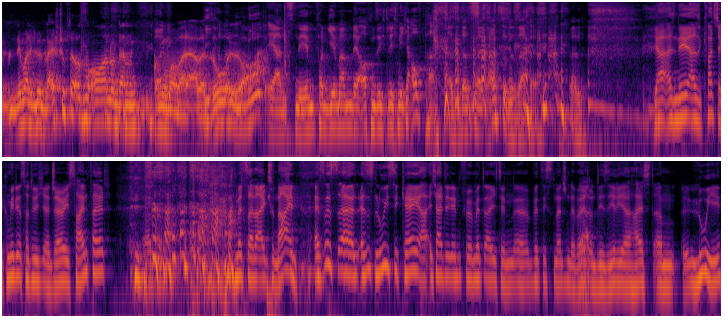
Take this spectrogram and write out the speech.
nimm mal die blöden Bleistifte aus den Ohren und dann gucken wir mal weiter. Aber Wie so. kann man Lob ernst nehmen von jemandem, der offensichtlich nicht aufpasst. Also das ist halt auch so eine Sache. Dann ja, also nee, also Quatsch, der Comedian ist natürlich äh, Jerry Seinfeld. mit seiner eigenen Nein, es ist, äh, es ist Louis C.K. Ich halte den für mit eigentlich den äh, witzigsten Menschen der Welt Ja. und die Serie heißt ähm, Louis.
